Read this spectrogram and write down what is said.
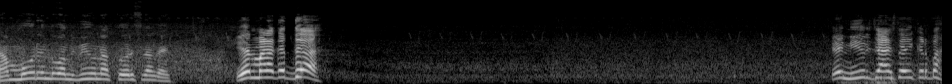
ನಮ್ಮೂರಿಂದ ಒಂದು ವ್ಯೂನ ತೋರಿಸ್ದಂಗೆ ಆಯ್ತು. ಏನು ಮಾಡಕತ್ತೆ? ಏ, ನೀರು ಜಾಸ್ತಿ ಈ ಕಡೆ ಬಾ.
